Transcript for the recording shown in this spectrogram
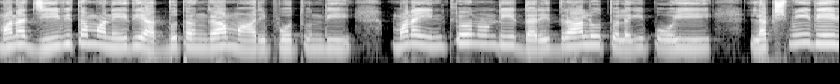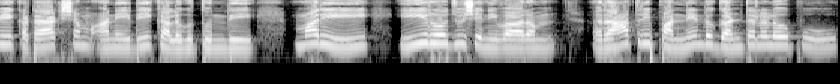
మన జీవితం అనేది అద్భుతంగా మారిపోతుంది. మన ఇంట్లో నుండి దరిద్రాలు తొలగిపోయి లక్ష్మీదేవి కటాక్షం అనేది కలుగుతుంది. మరి ఈరోజు శనివారం రాత్రి పన్నెండు గంటలలోపు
